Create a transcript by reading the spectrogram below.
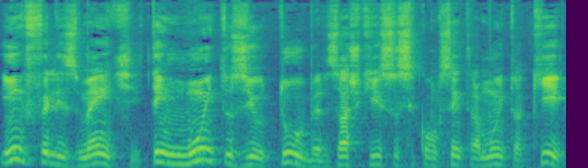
infelizmente, tem muitos youtubers, acho que isso se concentra muito aqui,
